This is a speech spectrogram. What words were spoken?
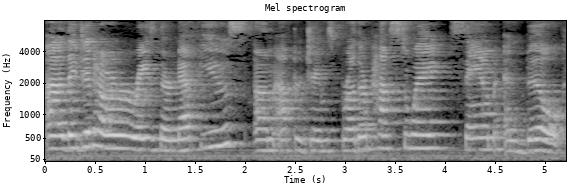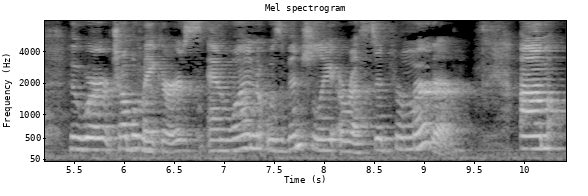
Uh, they did, however, raise their nephews um, after James' brother passed away, Sam and Bill, who were troublemakers, and one was eventually arrested for murder. Um,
